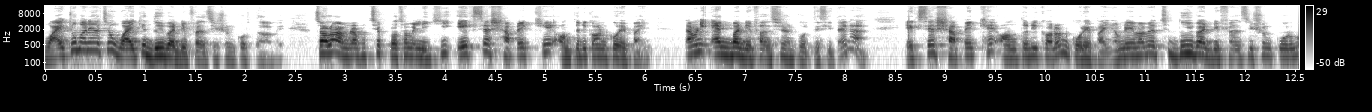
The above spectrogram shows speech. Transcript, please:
ওয়াই টু মানে হচ্ছে ওয়াই কে দুইবার ডিফারেন্সিয়েশন করতে হবে। চলো আমরা হচ্ছে প্রথমে লিখি এক্সের সাপেক্ষে অন্তরীকরণ করে পাই। তার মানে একবার ডিফারেন্সিয়েশন করতেছি, তাই না? এক্সের সাপেক্ষে অন্তরীকরণ করে পাই। আমরা এভাবে হচ্ছে দুইবার ডিফারেন্সিয়েশন করব।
